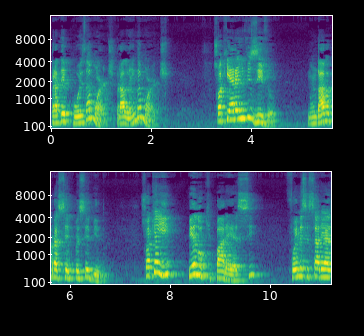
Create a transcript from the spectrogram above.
para depois da morte, para além da morte. Só que era invisível, não dava para ser percebido. Só que aí, pelo que parece, foi necessária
